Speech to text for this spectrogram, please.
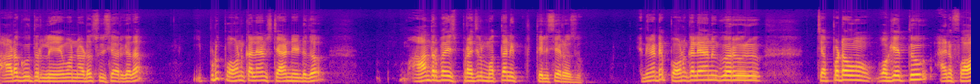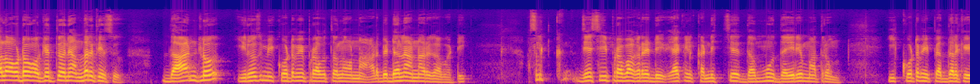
ఆడకూతురుని ఏమన్నాడో చూశారు కదా? ఇప్పుడు పవన్ కళ్యాణ్ స్టాండ్ ఏంటిదో ఆంధ్రప్రదేశ్ ప్రజలు మొత్తానికి తెలిసే రోజు. ఎందుకంటే పవన్ కళ్యాణ్ గారు చెప్పడం ఒక ఎత్తు ఆయన ఫాలో అవడం ఒక ఎత్తు అని అందరికీ తెలుసు. దాంట్లో ఈరోజు మీ కూటమి ప్రభుత్వంలో ఉన్న ఆడబిడ్డలే అన్నారు కాబట్టి అసలు జేసీ ప్రభాకర్ రెడ్డి వ్యాఖ్యలు ఖండించే దమ్ము ధైర్యం మాత్రం ఈ కూటమి పెద్దలకి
